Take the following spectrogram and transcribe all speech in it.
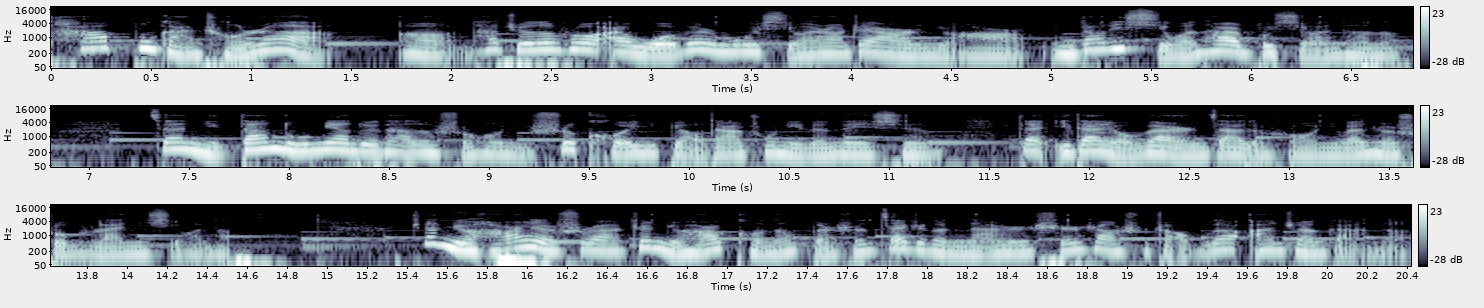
他不敢承认啊，他觉得说：“哎，我为什么会喜欢上这样的女孩？你到底喜欢她还是不喜欢她呢？”在你单独面对他的时候，你是可以表达出你的内心，但一旦有外人在的时候，你完全说不出来你喜欢他。这女孩也是啊，这女孩可能本身在这个男人身上是找不到安全感的，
